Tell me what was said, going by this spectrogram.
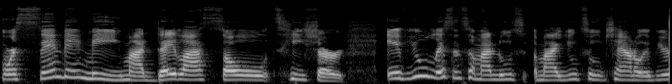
for sending me my La Soul t-shirt. If you listen to my new my YouTube channel, if you're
